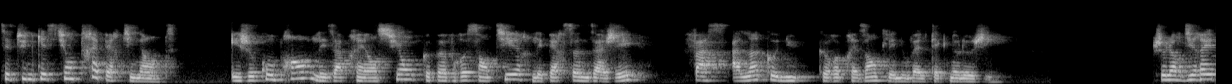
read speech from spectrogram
C'est une question très pertinente et je comprends les appréhensions que peuvent ressentir les personnes âgées face à l'inconnu que représentent les nouvelles technologies. Je leur dirais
